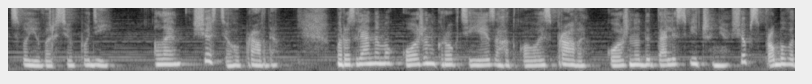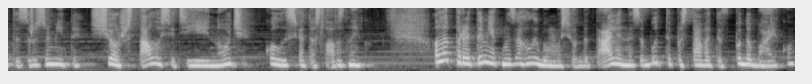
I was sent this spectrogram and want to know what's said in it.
свою версію подій. Але що з цього правда? Ми розглянемо кожен крок цієї загадкової справи, кожну деталі свідчення, щоб спробувати зрозуміти, що ж сталося цієї ночі, коли Святослав зник. Але перед тим як ми заглибимося у деталі, не забудьте поставити вподобайку,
